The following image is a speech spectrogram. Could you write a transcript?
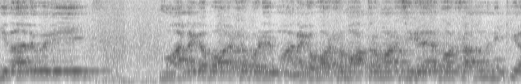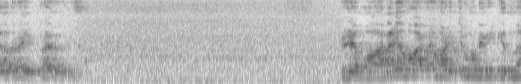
ഈ നാല് വരി മാനക ഭാഷ പഠി മാനക ഭാഷ മാത്രമാണ് ശരിയായ ഭാഷ എന്ന് എനിക്ക് യാതൊരു അഭിപ്രായമില്ല പക്ഷെ മാനക ഭാഷ പഠിച്ചുകൊണ്ടിരിക്കുന്ന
